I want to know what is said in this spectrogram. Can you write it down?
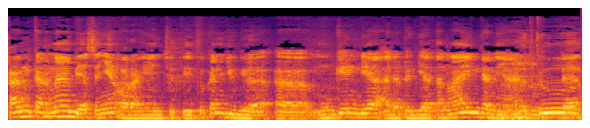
kan karena biasanya orang yang cuti itu kan juga eh, mungkin dia ada kegiatan lain kan ya Betul. dan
